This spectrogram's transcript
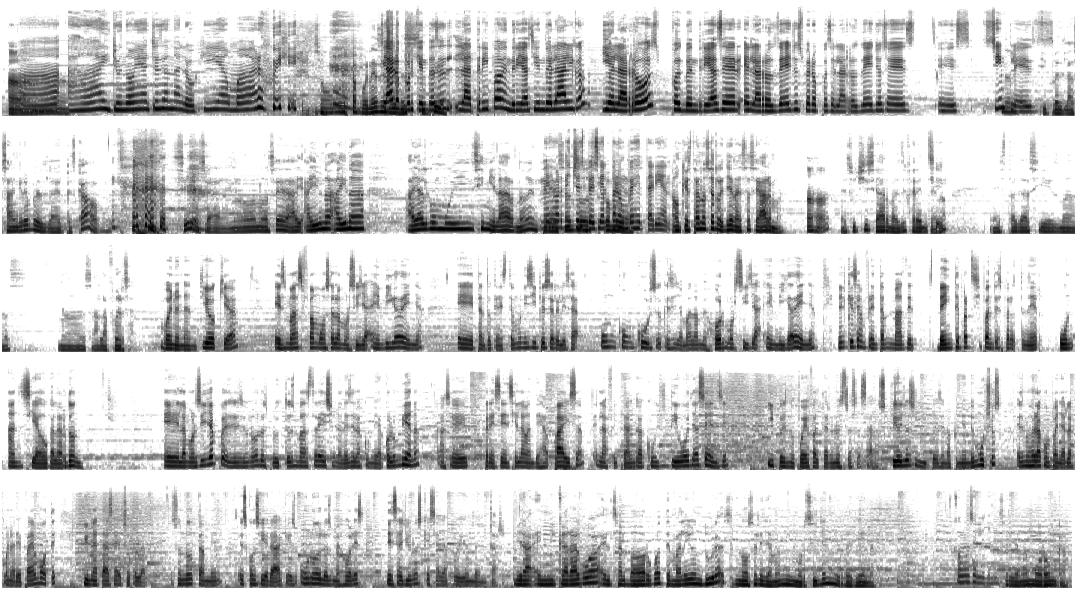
Ah, ay, yo no había hecho esa analogía, Marwi. Somos muy japoneses. Claro, en porque sentido. entonces la tripa vendría siendo el alga y el arroz, pues vendría a ser el arroz de ellos, pero pues el arroz de ellos es, es simple. es- Y pues la sangre, pues la del pescado. sí, o sea, no, no sé. Hay, hay una, hay una, hay algo muy similar, ¿no? Entre mejor dicho, especial para un vegetariano. Aunque esta no se rellena, esta se arma. Ajá. El sushi se arma, es diferente, Sí. ¿no? Esta ya sí es más, más a la fuerza. Bueno, en Antioquia es más famosa la morcilla envigadeña, eh, tanto que en este municipio se realiza un concurso que se llama la mejor morcilla envigadeña, en el que se enfrentan más de 20 participantes para obtener un ansiado galardón. Eh, la morcilla pues es uno de los productos más tradicionales de la comida colombiana, hace presencia en la bandeja paisa, en la fritanga cultivo boyacense y pues no puede faltar en nuestros asados criollos y pues en la opinión de muchos es mejor acompañarla con arepa de mote y una taza de chocolate. Es uno también es considerada que es uno de los mejores desayunos que se haya podido inventar. Mira, en Nicaragua, El Salvador, Guatemala y Honduras no se le llama ni morcilla ni rellena. ¿Cómo se le llama? Se le llama. Moronga.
